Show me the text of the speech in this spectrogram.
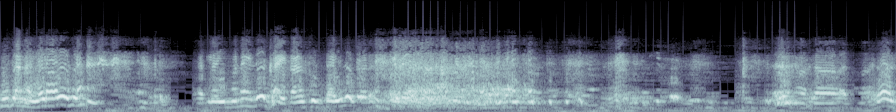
બીજાના લડાવે છે ને. એટલે એ મને દેખાય કારણ આ સિદ્ધાય દેખાડે મહારાજ, મહારાજ.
